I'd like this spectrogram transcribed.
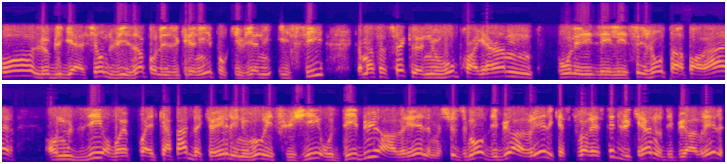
pas l'obligation de visa pour les Ukrainiens pour qu'ils viennent ici? Comment ça se fait que le nouveau programme pour les, les, séjours temporaires on nous dit on va être capable d'accueillir les nouveaux réfugiés au début avril? Monsieur Dumont, début avril, qu'est-ce qui va rester de l'Ukraine au début avril?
